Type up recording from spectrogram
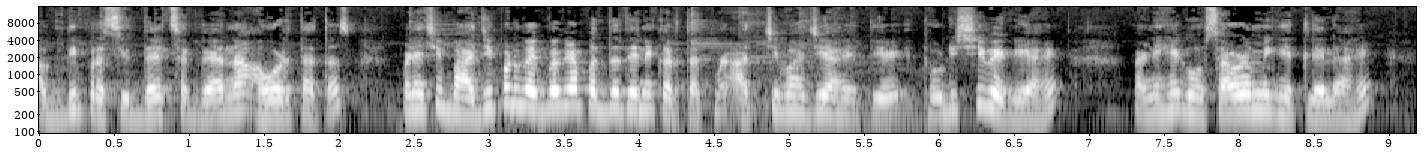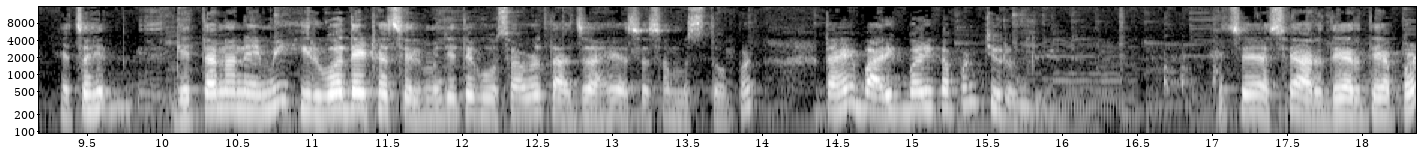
अगदी प्रसिद्ध आहेत सगळ्यांना आवडतातच पण याची भाजी पण वेगवेगळ्या पद्धतीने करतात. पण आजची भाजी आहे ती थोडीशी वेगळी आहे आणि हे घोसावळं मी घेतलेलं आहे. ह्याचं हे घेताना नेहमी हिरवं देठ असेल म्हणजे ते घोसावळं ताजं आहे असं समजतो आपण. आता हे बारीक बारीक आपण चिरून घेऊयात. ह्याचे असे अर्धे अर्धे आपण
